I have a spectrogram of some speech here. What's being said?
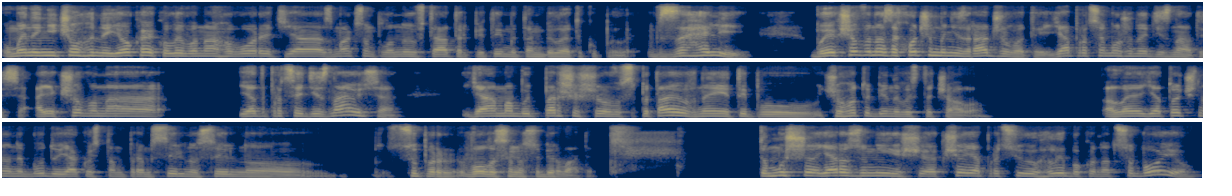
У мене нічого не йокає, коли вона говорить: я з Максом планую в театр піти, ми там білети купили. Взагалі. Бо якщо вона захоче мені зраджувати, я про це можу не дізнатися. А якщо вона я про це дізнаюся, я, мабуть, перше, що спитаю в неї, типу, чого тобі не вистачало. Але я точно не буду якось там прям сильно-сильно супер волоси на собі рвати. Тому що я розумію, що якщо я працюю глибоко над собою,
